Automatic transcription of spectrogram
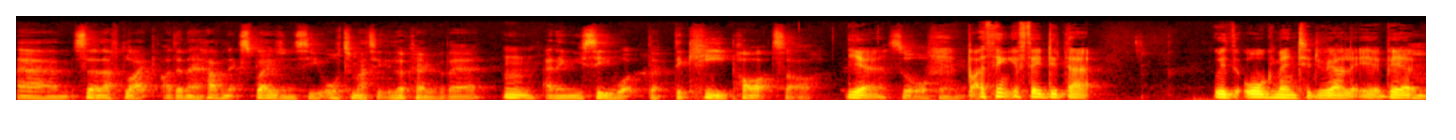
um, so they'd have to like I don't know have an explosion so you automatically look over there Mm. and then you see what the, the key parts are Yeah. sort of thing. But I think if they did that with augmented reality, it'd be a, Mm.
